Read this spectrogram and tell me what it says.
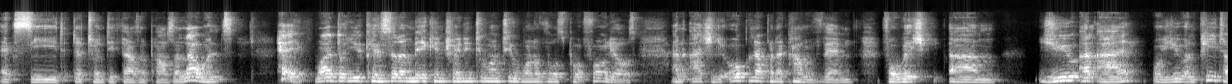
exceed the 20,000 pounds allowance. Hey, why don't you consider making Trading 212 one of those portfolios and actually open up an account with them for which um you and I, or you and Peter,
